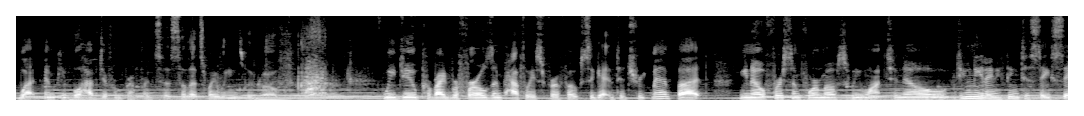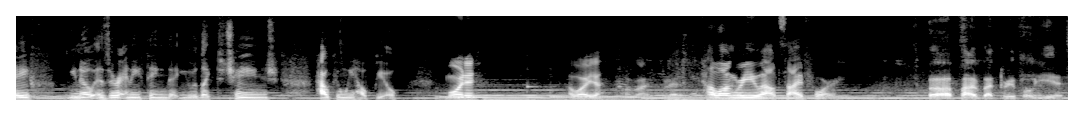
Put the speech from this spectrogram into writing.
what, and people have different preferences, so that's why we include both. We do provide referrals and pathways for folks to get into treatment, but you know, first and foremost, we want to know, do you need anything to stay safe? You know, is there anything that you would like to change? How can we help you? Morning. How are you? All right, How long were you outside for? uh, probably about three or four years.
